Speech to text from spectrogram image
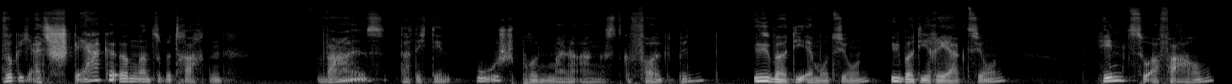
wirklich als Stärke irgendwann zu betrachten, war es, dass ich den Ursprüngen meiner Angst gefolgt bin, über die Emotion, über die Reaktion, hin zur Erfahrung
